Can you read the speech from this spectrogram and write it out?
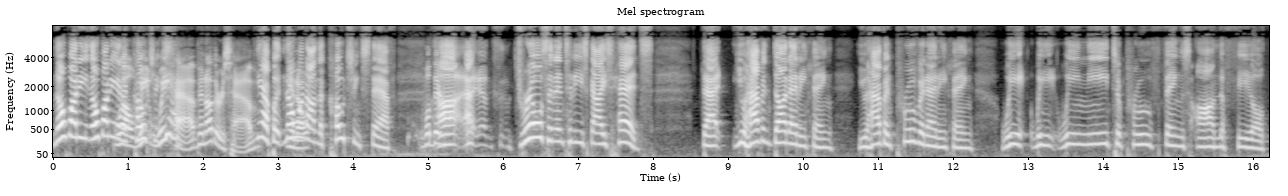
Nobody, nobody in the we, coaching. we have, and others have. yeah, but no you know. one on the coaching staff Well, uh, uh, drills it into these guys' heads that you haven't done anything, you haven't proven anything. We we we need to prove things on the field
